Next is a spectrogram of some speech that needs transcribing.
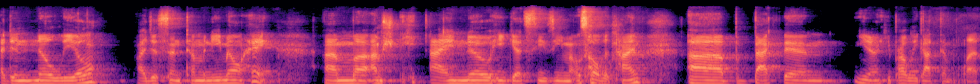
I didn't know Leo. I just sent him an email. Hey, um, uh, I'm. I know he gets these emails all the time. Uh, but back then, you know, he probably got them a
